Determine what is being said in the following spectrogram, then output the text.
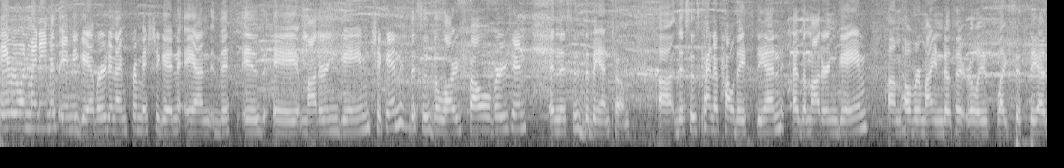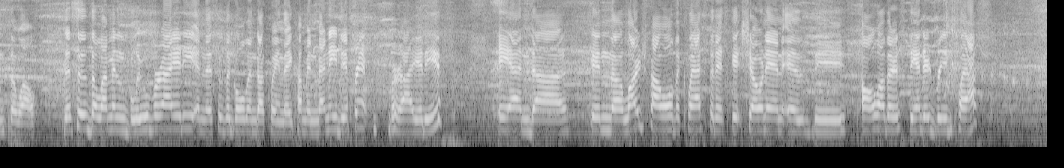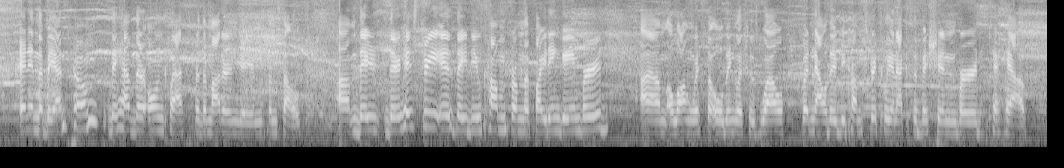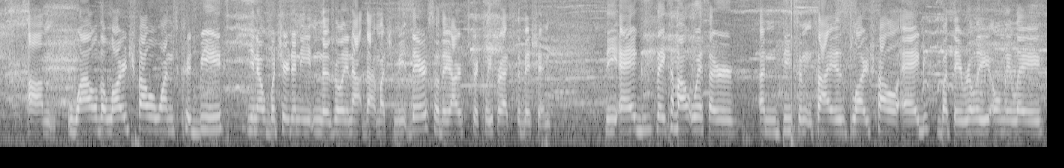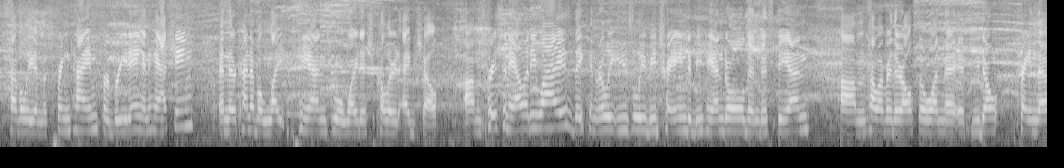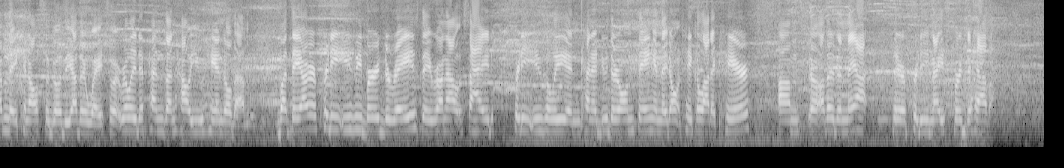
Hi everyone, my name is Amy Gabbard and I'm from Michigan and this is a modern game chicken. This is the large fowl version and this is the bantam. Uh, this is kind of how they stand as a modern game, um, however mine doesn't really like to stand so well. This is the lemon blue variety and this is a golden duckwing. They come in many different varieties. And uh, in the large fowl, the class that it gets shown in is the all other standard breed class. And in the Bantams, they have their own class for the modern games themselves. Um, they, their history is they do come from the fighting game birds, um, along with the Old English as well, but now they've become strictly an exhibition bird to have. Um, while the large fowl ones could be, you know, butchered and eaten, there's really not that much meat there, so they are strictly for exhibition. The eggs they come out with are a decent sized large fowl egg, but they really only lay heavily in the springtime for breeding and hatching, and they're kind of a light tan to a whitish colored eggshell. Um, personality wise, they can really easily be trained to be handled and to stand. Um, however, they're also one that if you don't train them, they can also go the other way. So it really depends on how you handle them. But they are a pretty easy bird to raise. They run outside pretty easily and kind of do their own thing and they don't take a lot of care. Um, so other than that, they're a pretty nice bird to have.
